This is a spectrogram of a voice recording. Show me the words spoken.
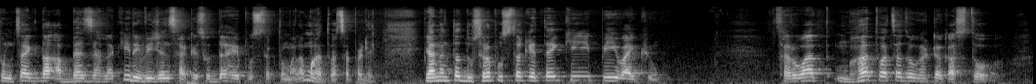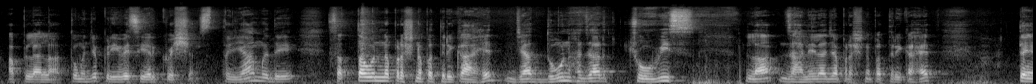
तुमचा एकदा अभ्यास झाला की रिव्हिजनसाठी सुद्धा हे पुस्तक तुम्हाला महत्त्वाचं पडेल. यानंतर दुसरं पुस्तक येतं की पी वाय क्यू सर्वात महत्त्वाचा जो घटक असतो आपल्याला तो म्हणजे प्रिव्हियस इयर क्वेश्चन्स तर यामध्ये सत्तावन्न प्रश्नपत्रिका आहेत ज्या दोन हजार चोवीस ला झालेल्या ज्या प्रश्नपत्रिका आहेत ते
